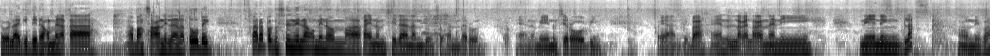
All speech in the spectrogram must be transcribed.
So, lagi din ako may nakaabang sa kanila na tubig para pag gusto nilang uminom, makakainom sila nandun sa banda ron. Ayan, umiinom si Robin. Ayan, di ba? Ayan, laki-laki na ni Neneng Black. O, di ba?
